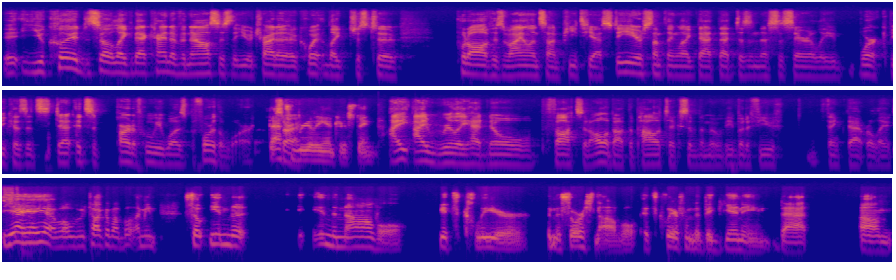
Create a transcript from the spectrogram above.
you could, so like that kind of analysis that you would try to equate, like just to put all of his violence on PTSD or something like that, that doesn't necessarily work because it's de- it's a part of who he was before the war. That's Sorry. really interesting. I I really had no thoughts at all about the politics of the movie, but if you think that relates, yeah, yeah, yeah. Well, we talk about both. I mean, so in the in the novel, it's clear in the source novel, it's clear from the beginning that um,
